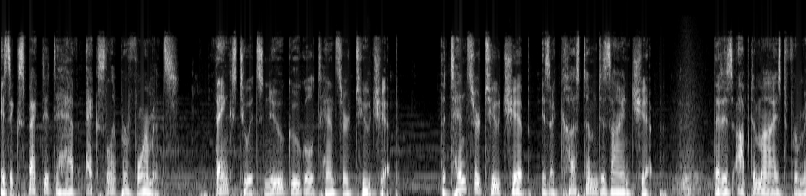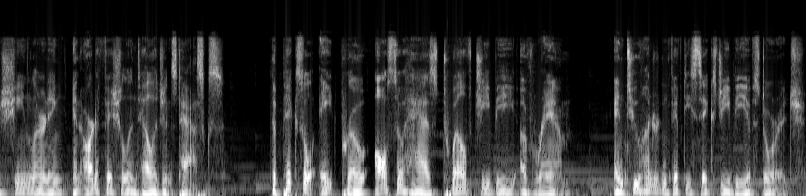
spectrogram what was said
is expected to have excellent performance thanks to its new Google Tensor 2 chip. The Tensor 2 chip is a custom designed chip that is optimized for machine learning and artificial intelligence tasks. The Pixel 8 Pro also has 12 GB of RAM and 256 GB of storage.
